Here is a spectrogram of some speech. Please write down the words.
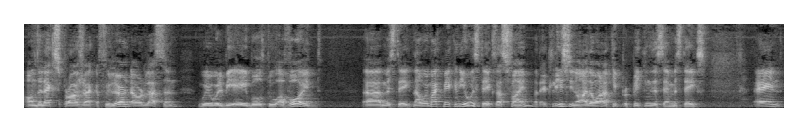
On the next project, if we learned our lesson, we will be able to avoid uh, mistake. Now we might make a new mistakes, that's fine, but at least you know I don't want to keep repeating the same mistakes. And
